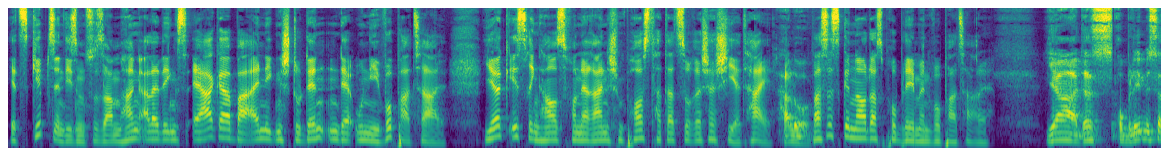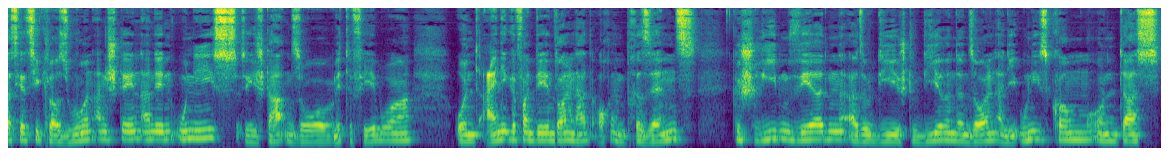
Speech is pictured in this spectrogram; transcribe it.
Jetzt gibt's in diesem Zusammenhang allerdings Ärger bei einigen Studenten der Uni Wuppertal. Jörg Isringhaus von der Rheinischen Post hat dazu recherchiert. Hi. Hallo. Was ist genau das Problem in Wuppertal? Ja, das Problem ist, dass jetzt die Klausuren anstehen an den Unis. Sie starten so Mitte Februar und einige von denen sollen halt auch in Präsenz geschrieben werden. Also die Studierenden sollen an die Unis kommen und das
